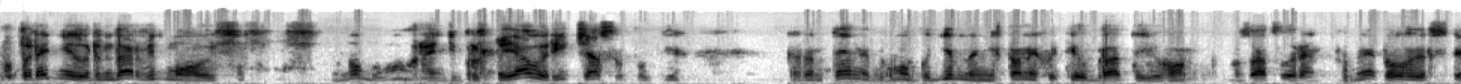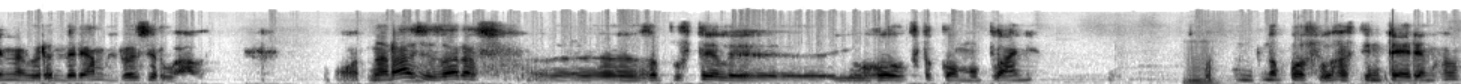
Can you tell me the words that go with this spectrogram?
Попередній орендар відмовився. Воно було в оренді. Простояло рік часу, поки карантин і тому подібне, ніхто не хотів брати його назад в оренду. Ми договір з тими орендарями розірвали. От наразі зараз е, запустили його в такому плані на послугах інтерінгу.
